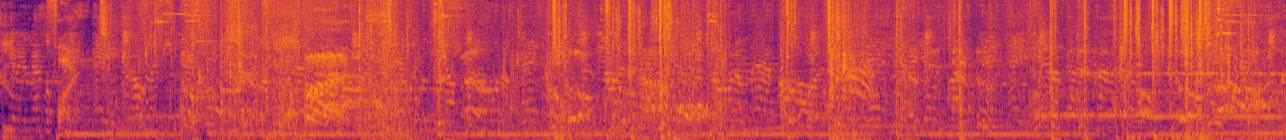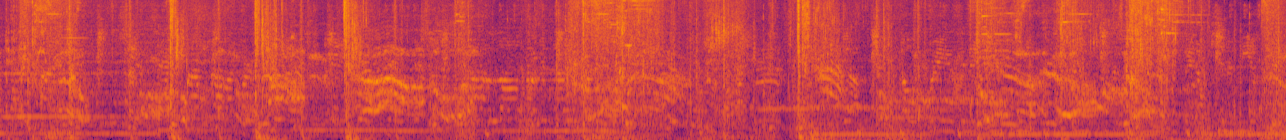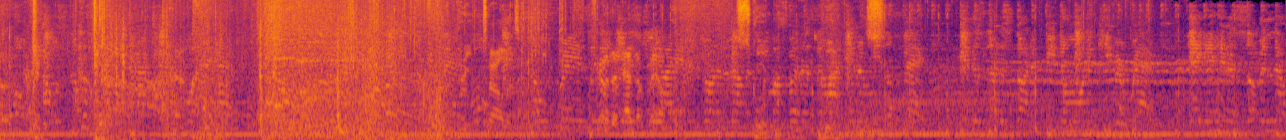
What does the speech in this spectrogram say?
Hmm. Fight! Fatality. Through the nether realm. Scorpion wins.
